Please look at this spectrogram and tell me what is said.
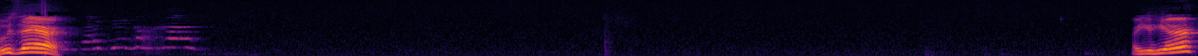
Who's there? Are you here?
